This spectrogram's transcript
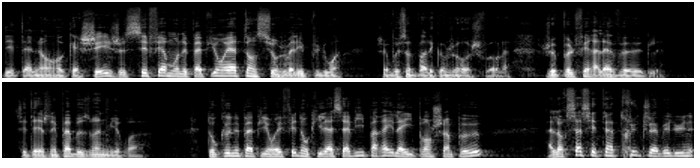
des talents cachés. Je sais faire mon papillon, et attention, je vais aller plus loin. J'ai l'impression de parler comme Jean Rochefort, là. Je peux le faire à l'aveugle. C'est-à-dire, je n'ai pas besoin de miroir. Donc le nœud papillon est fait, donc il a sa vie, pareil, là, il penche un peu. Alors ça, c'est un truc, j'avais lu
